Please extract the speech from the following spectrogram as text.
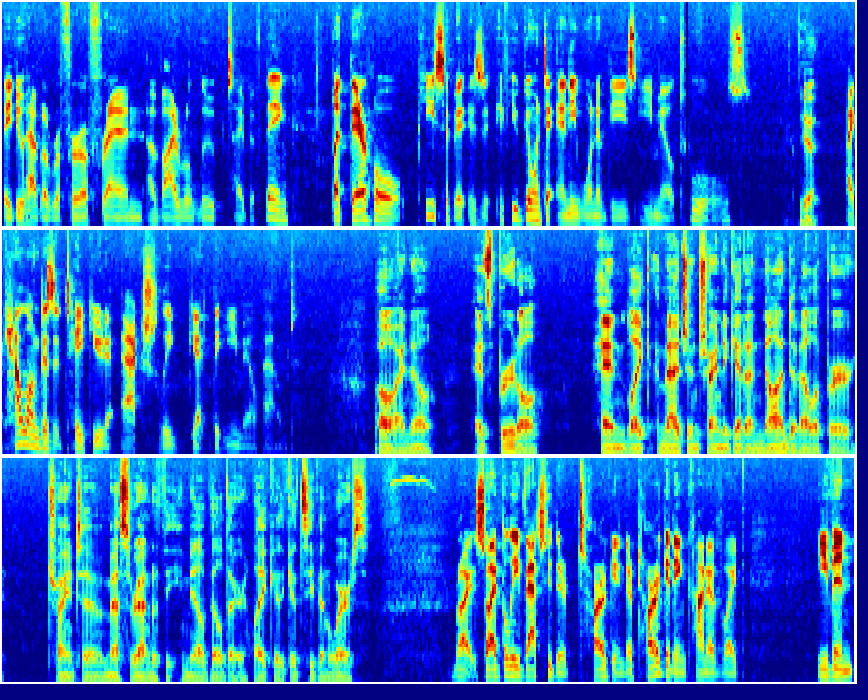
they do have a refer a friend, a viral loop type of thing. But their whole piece of it is if you go into any one of these email tools, Yeah. like how long does it take you to actually get the email out? Oh, I know. It's brutal. And like imagine trying to get a non-developer trying to mess around with the email builder. Like it gets even worse. Right. So I believe that's who they're targeting. They're targeting kind of like even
